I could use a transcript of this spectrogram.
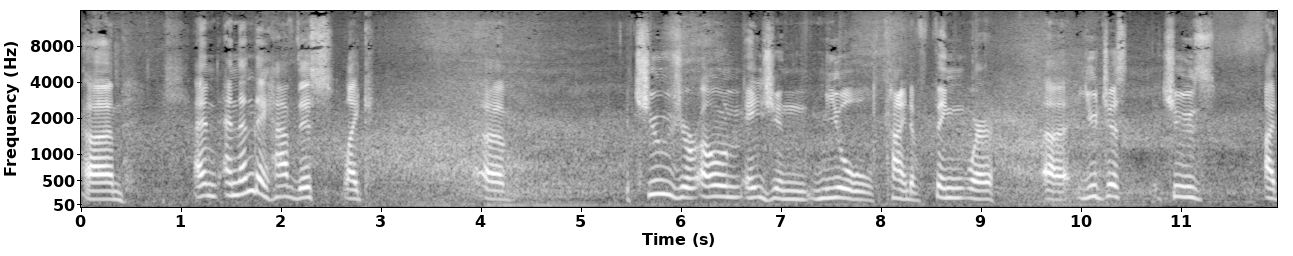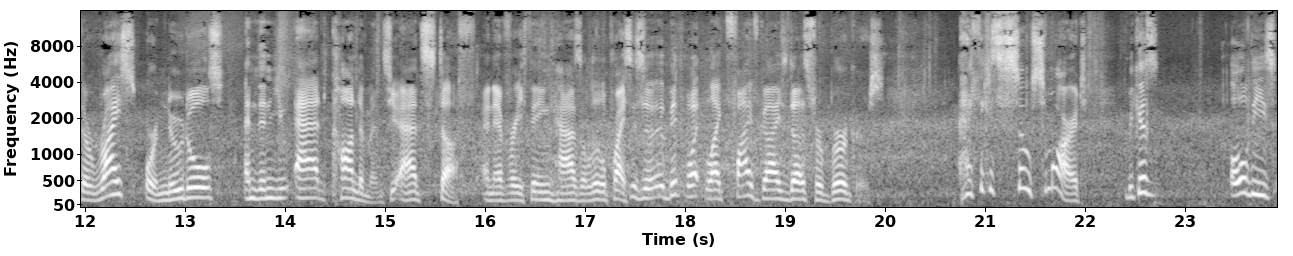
Um, and and then they have this like uh, choose your own Asian meal kind of thing where uh, you just choose either rice or noodles and then you add condiments, you add stuff, and everything has a little price. It's a, a bit what like Five Guys does for burgers. And I think it's so smart because all these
